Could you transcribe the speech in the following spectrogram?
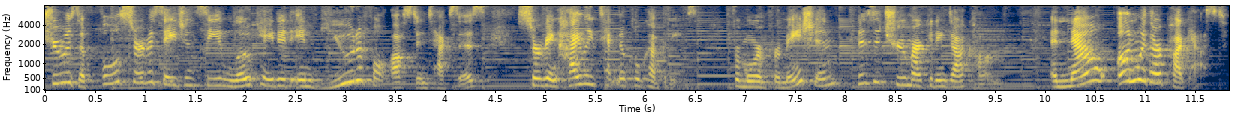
TREW is a full service agency located in beautiful Austin, Texas, serving highly technical companies. For more information, visit trewmarketing.com. And now, on with our podcast.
